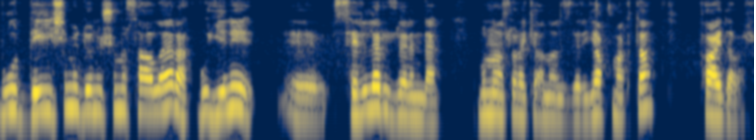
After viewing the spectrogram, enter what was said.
bu değişimi dönüşümü sağlayarak bu yeni e, seriler üzerinden bundan sonraki analizleri yapmakta fayda var.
